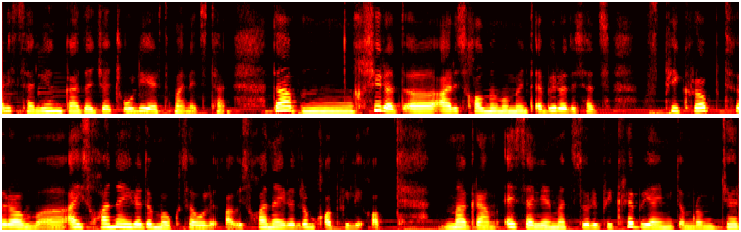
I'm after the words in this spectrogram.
არის ძალიან გადაჯაჭვული ერთმანეთთან. და ხშირად არის ხოლმე მომენტები, როდესაც ვფიქრობთ, რომ აი სხვანაირად რომ მოქცეულიყავი, სხვანაირად რომ ყოფილიყო. მაგრამ ეს ძალიან მაცური ფიქრებია, იმიტომ რომ ჯერ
